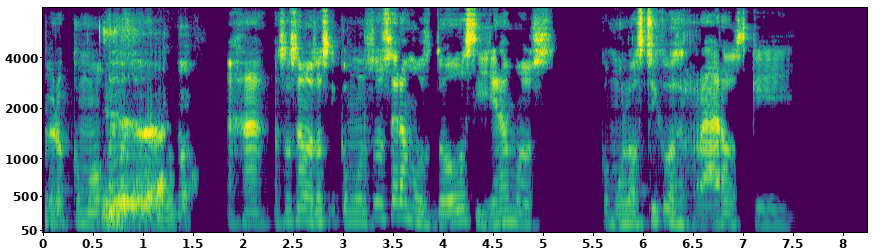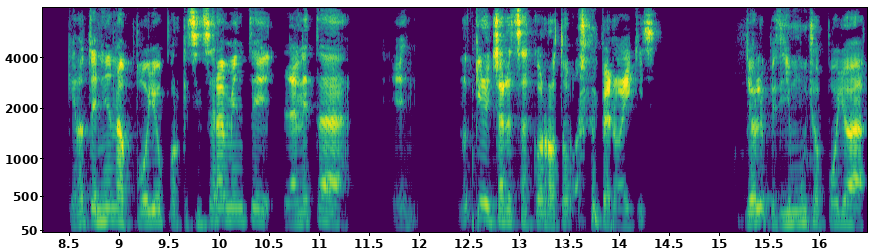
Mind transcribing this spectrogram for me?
Pero como. Ajá, nosotros éramos dos. Y como nosotros éramos dos y éramos como los chicos raros que, que no tenían apoyo, porque sinceramente, la neta, no quiero echar el saco roto, pero X. Yo le pedí mucho apoyo a,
